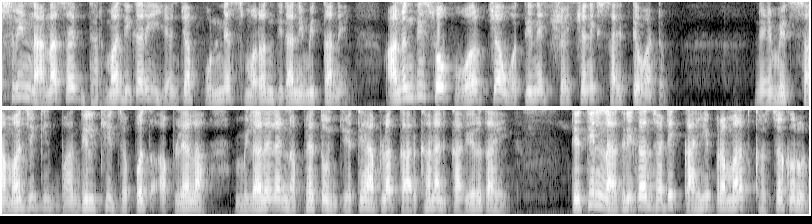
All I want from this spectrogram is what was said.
श्री नानासाहेब धर्माधिकारी यांच्या पुण्यस्मरण दिनानिमित्ताने आनंदी सोप वर्कच्या वतीने शैक्षणिक साहित्य वाटप. नेहमीच सामाजिक बांधिलकी जपत आपल्याला मिळालेल्या नफ्यातून जेथे आपला कारखाना कार्यरत आहे तेथील नागरिकांसाठी काही प्रमाणात खर्च करून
